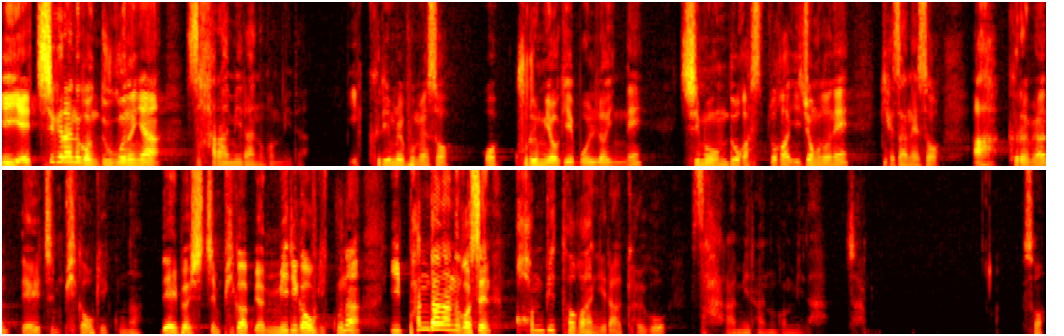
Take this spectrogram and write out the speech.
이 예측을 하는 건 누구느냐? 사람이라는 겁니다. 이 그림을 보면서 어 구름이 여기에 몰려 있네. 지금 온도가 습도가 이 정도네. 계산해서 아 그러면 내일쯤 비가 오겠구나. 내일 몇 시쯤 비가 몇 미리가 오겠구나. 이 판단하는 것은 컴퓨터가 아니라 결국 사람이라는 겁니다. 자, 그래서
